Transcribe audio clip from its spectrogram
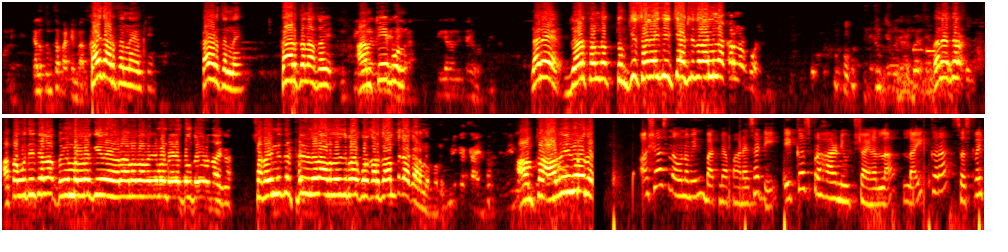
म्हणणे त्याला तुमचा पाठिंबा. काहीच अडचण नाही आमची. काय अडचण नाही. काय अडचण असावी? आमची तिघांविषयी होत नाही. नाही नाही. जर समजा तुमची सगळ्याची इच्छा असली तर आम्ही ना करणार कोण? नाही जर आता उद्या त्याला तुम्ही म्हणलं की राणादादाची मंडळी तुमचा विरोध आहे का? सगळ्यांनी जर ठरवलं राणादाची बायको करायचं आमचं काय कारण आहे? आमचा आजही विरोध आहे. अशाच नवनवीन बातम्या पाहण्यासाठी एकच प्रहार न्यूज चॅनलला लाईक करा सबस्क्राईब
